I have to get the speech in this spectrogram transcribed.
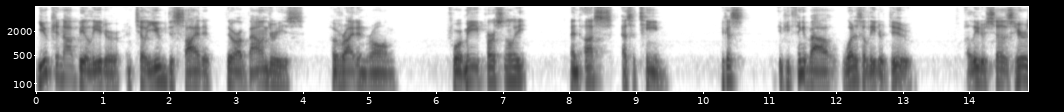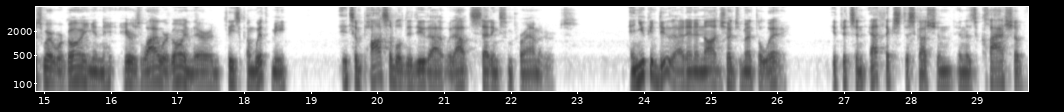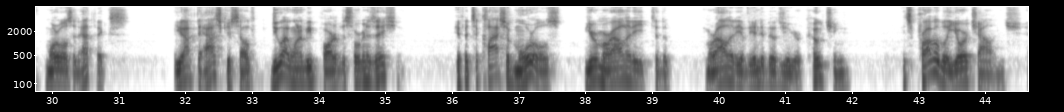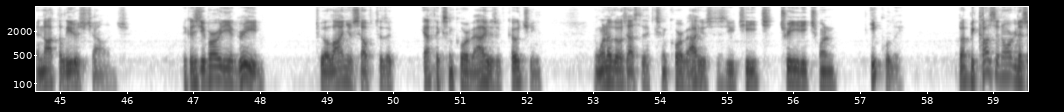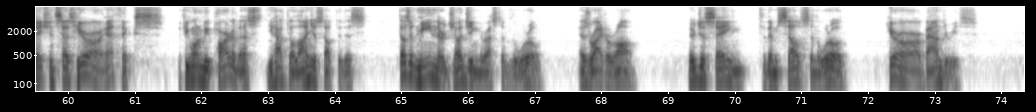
You cannot be a leader until you've decided there are boundaries of right and wrong for me personally and us as a team. Because if you think about what does a leader do? A leader says, here's where we're going and here's why we're going there, and please come with me. It's impossible to do that without setting some parameters. And you can do that in a non judgmental way. If it's an ethics discussion and there's a clash of morals and ethics, you have to ask yourself do I want to be part of this organization? If it's a clash of morals, your morality to the morality of the individual you're coaching, it's probably your challenge and not the leader's challenge because you've already agreed to align yourself to the ethics and core values of coaching and one of those ethics and core values is you teach, treat each one equally. But because an organization says, here are our ethics, if you want to be part of us, you have to align yourself to this, doesn't mean they're judging the rest of the world as right or wrong. They're just saying to themselves and the world, here are our boundaries.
